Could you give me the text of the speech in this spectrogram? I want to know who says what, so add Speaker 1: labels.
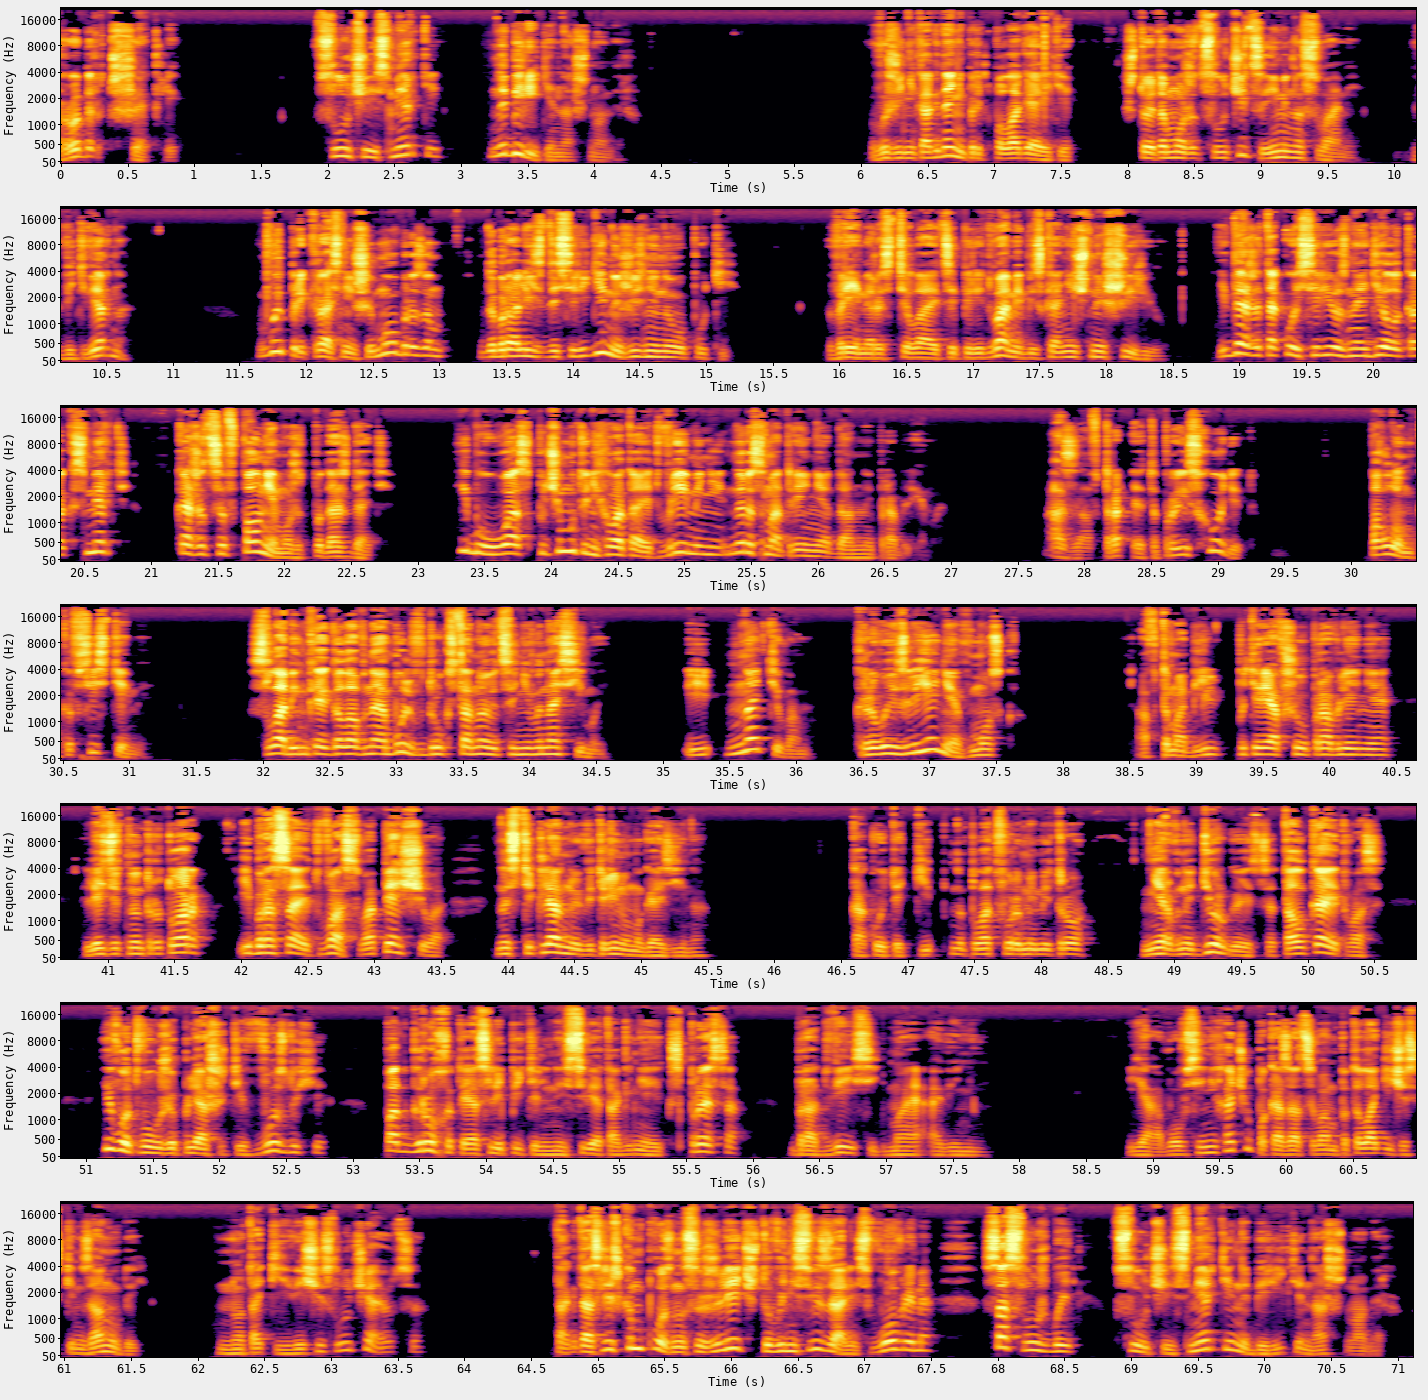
Speaker 1: Роберт Шекли. В случае смерти наберите наш номер. Вы же никогда не предполагаете, что это может случиться именно с вами. Ведь верно? Вы прекраснейшим образом добрались до середины жизненного пути. Время расстилается перед вами бесконечной ширью, и даже такое серьезное дело, как смерть, кажется, вполне может подождать, ибо у вас почему-то не хватает времени на рассмотрение данной проблемы. А завтра это происходит поломка в системе. Слабенькая головная боль вдруг становится невыносимой. И, нате вам, кровоизлияние в мозг. Автомобиль, потерявший управление, лезет на тротуар и бросает вас, вопящего, на стеклянную витрину магазина. Какой-то тип на платформе метро нервно дергается, толкает вас, и вот вы уже пляшете в воздухе под грохот и ослепительный свет огней экспресса Бродвей, 7 авеню. Я вовсе не хочу показаться вам патологическим занудой, но такие вещи случаются. Тогда слишком поздно сожалеть, что вы не связались вовремя со службой «В случае смерти наберите наш номер».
